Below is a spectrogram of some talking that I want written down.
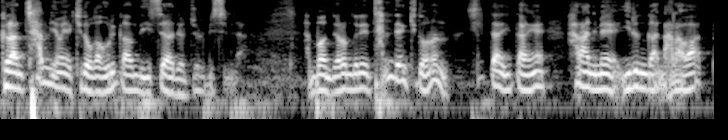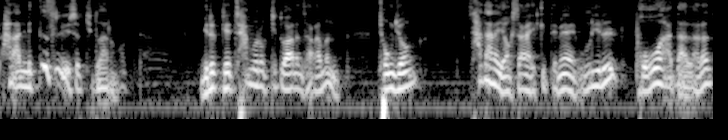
그러한 참여의 기도가 우리 가운데 있어야 될 줄 믿습니다. 한번 여러분들이 참된 기도는 실제 이 땅에 하나님의 이름과 나라와 하나님의 뜻을 위해서 기도하는 겁니다. 이렇게 참으로 기도하는 사람은 종종 사단의 역사가 있기 때문에 우리를 보호하달라는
